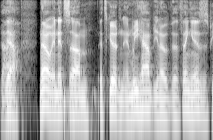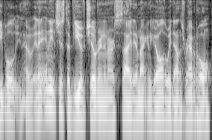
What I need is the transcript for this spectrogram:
Wow. Yeah. No, and it's um it's good and, and we have, you know, the thing is is people, you know, and, and it's just a view of children in our society. I'm not going to go all the way down this rabbit hole.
